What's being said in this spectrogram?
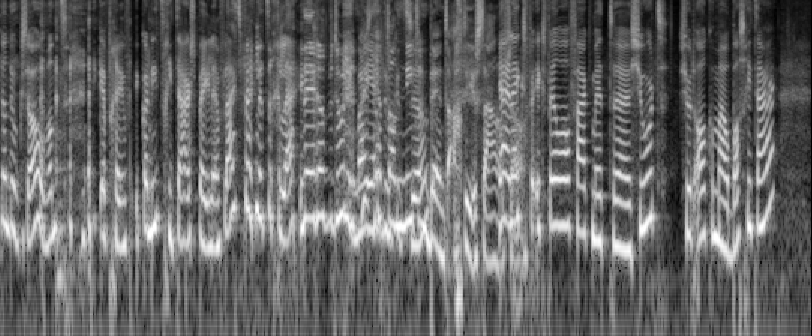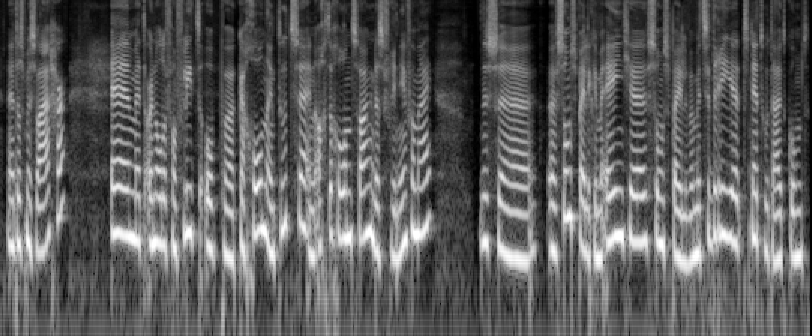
dan doe ik zo, want ik, heb geen, ik kan niet gitaar spelen en fluit spelen tegelijk. Nee, dat bedoel ik. Maar Dus je hebt dan niet zo. een band achter je staan of Ja, zo? nee, ik, spe- ik speel wel vaak met eh Sjoerd, Sjoerd Alkema op basgitaar. Dat is mijn zwager. En met Arnolde van Vliet op eh cajon en toetsen en achtergrondzang. Dat is een vriendin van mij. Dus eh, eh, soms speel ik in mijn eentje, soms spelen we met z'n drieën. Het is net hoe het uitkomt.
